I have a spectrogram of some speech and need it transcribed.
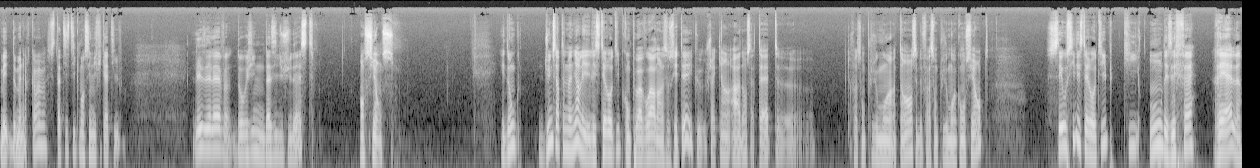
mais de manière quand même statistiquement significative, les élèves d'origine d'Asie du Sud-Est en sciences. Et donc, d'une certaine manière, les, stéréotypes qu'on peut avoir dans la société et que chacun a dans sa tête euh, de façon plus ou moins intense et de façon plus ou moins consciente, c'est aussi des stéréotypes qui ont des effets réels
